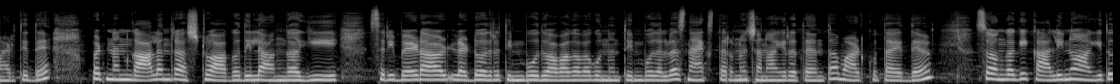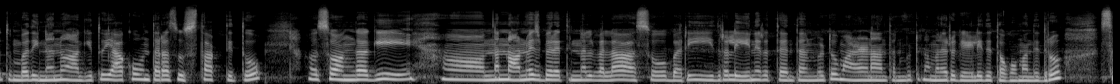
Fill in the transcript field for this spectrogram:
ಮಾಡ್ತಿದ್ದೆ. ಬಟ್ ನನಗೆ ಹಾಲಂದ್ರೆ ಅಷ್ಟು ಆಗೋದಿಲ್ಲ. ಹಂಗಾಗಿ ಸರಿ, ಬೇಡ, ಲಡ್ಡು ಆದರೆ ತಿನ್ಬೋದು. ಆವಾಗವಾಗ ಒಂದೊಂದು ತಿನ್ಬೋದಲ್ವ? ಸ್ನ್ಯಾಕ್ಸ್ ಥರನೂ ಚೆನ್ನಾಗಿರುತ್ತೆ ಅಂತ ಮಾಡ್ಕೋತಾ ಇದ್ದೆ. ಸೊ ಹಂಗಾಗಿ ಖಾಲಿನೂ ಆಗಿತ್ತು, ತುಂಬ ದಿನವೂ ಆಗಿತ್ತು. ಯಾಕೋ ಒಂಥರ ಸುಸ್ತಾಗ್ತಿತ್ತು. ಸೊ ಹಂಗಾಗಿ ನಾನು ನಾನ್ ವೆಜ್ ಬೇರೆ ತಿನ್ನಲ್ವಲ್ಲ, ಸೊ ಬರೀ ಇದರಲ್ಲಿ ಏನಿರುತ್ತೆ ಅಂತ ಅಂದ್ಬಿಟ್ಟು ಮಾಡೋಣ ಅಂತ ಅಂದ್ಬಿಟ್ಟು ನಮ್ಮ ಮನೆಯವ್ರಿಗೆ ಹೇಳಿದ್ದೆ ತೊಗೊಂಬಂದಿದ್ರು. ಸೊ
